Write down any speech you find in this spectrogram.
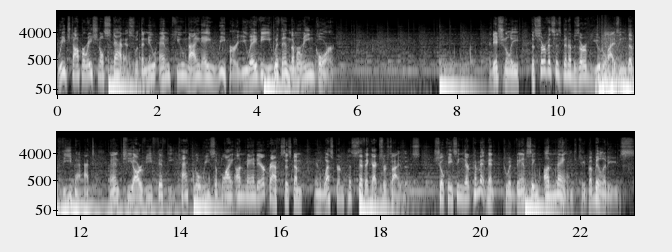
reached operational status with the new MQ 9A Reaper UAV within the Marine Corps. Additionally, the service has been observed utilizing the VBAT and TRV 50 Tactical Resupply Unmanned Aircraft System in Western Pacific exercises, showcasing their commitment to advancing unmanned capabilities.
